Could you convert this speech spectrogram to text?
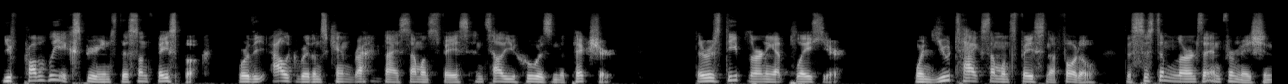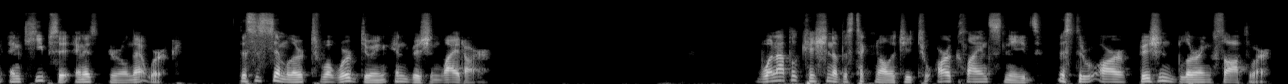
You've probably experienced this on Facebook, where the algorithms can recognize someone's face and tell you who is in the picture. There is deep learning at play here. When you tag someone's face in a photo, the system learns that information and keeps it in its neural network. This is similar to what we're doing in Vision LiDAR. One application of this technology to our clients' needs is through our vision blurring software.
